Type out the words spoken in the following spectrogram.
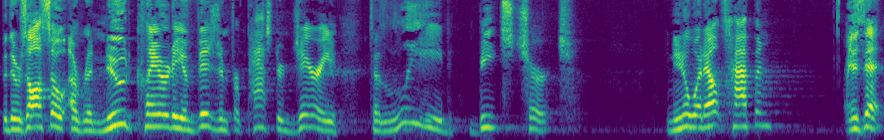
but there was also a renewed clarity of vision for Pastor Jerry to lead Beach Church. And you know what else happened? Is that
